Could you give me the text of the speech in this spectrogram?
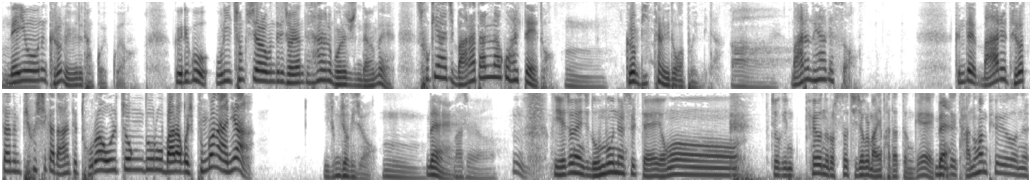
음. 네이오는 그런 의미를 담고 있고요. 그리고 우리 청취자 여러분들이 저희한테 사연을 보내주신 다음에 소개하지 말아달라고 할 때에도 음. 그런 비슷한 의도가 보입니다. 아. 말은 해야겠어. 근데 말을 들었다는 표시가 나한테 돌아올 정도로 말하고 싶은 건 아니야. 이중적이죠. 음. 네. 맞아요. 음. 그 예전에 이제 논문을 쓸 때 영어 적인 표현으로서 지적을 많이 받았던 게 네. 굉장히 단호한 표현을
